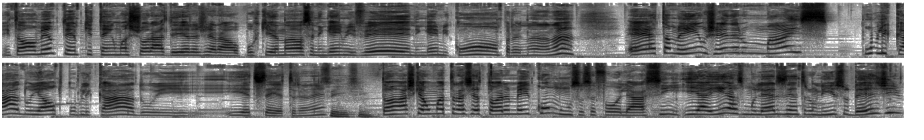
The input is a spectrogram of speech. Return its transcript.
Então, ao mesmo tempo que tem uma choradeira geral, porque nossa, ninguém me vê, ninguém me compra, nanana, é também o gênero mais publicado e autopublicado e, e etc, né? Sim, sim. Então eu acho que é uma trajetória meio comum se você for olhar assim. E aí as mulheres entram nisso desde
